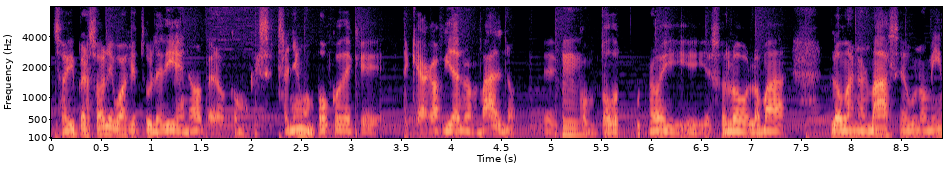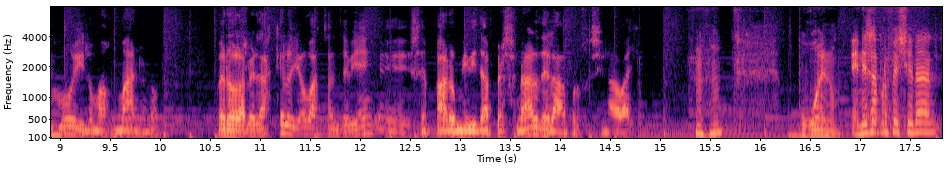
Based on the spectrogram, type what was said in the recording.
soy persona igual que tú, le dije, ¿no? Pero como que se extrañan un poco de que, de que hagas vida normal, ¿no? Eh, mm. Con todo, ¿no? Y, eso es lo, lo, más, lo más normal, ser uno mismo y lo más humano, ¿no? Pero la verdad es que lo llevo bastante bien. Eh, separo mi vida personal de la profesional, vaya. Bueno, en esa profesional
